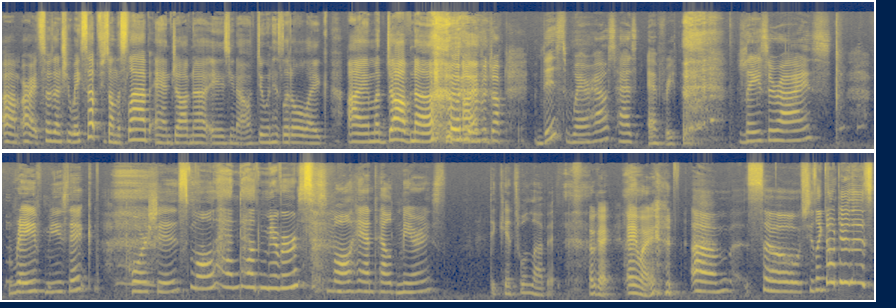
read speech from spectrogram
Um, all right, so then she wakes up, she's on the slab, and Javna is, you know, doing his little, like, I'm a Javna. I've adopted. This warehouse has everything laser eyes, rave music, Porsches, Small handheld mirrors. small handheld mirrors. The kids will love it. Okay, anyway. Um, so she's like, don't do this.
